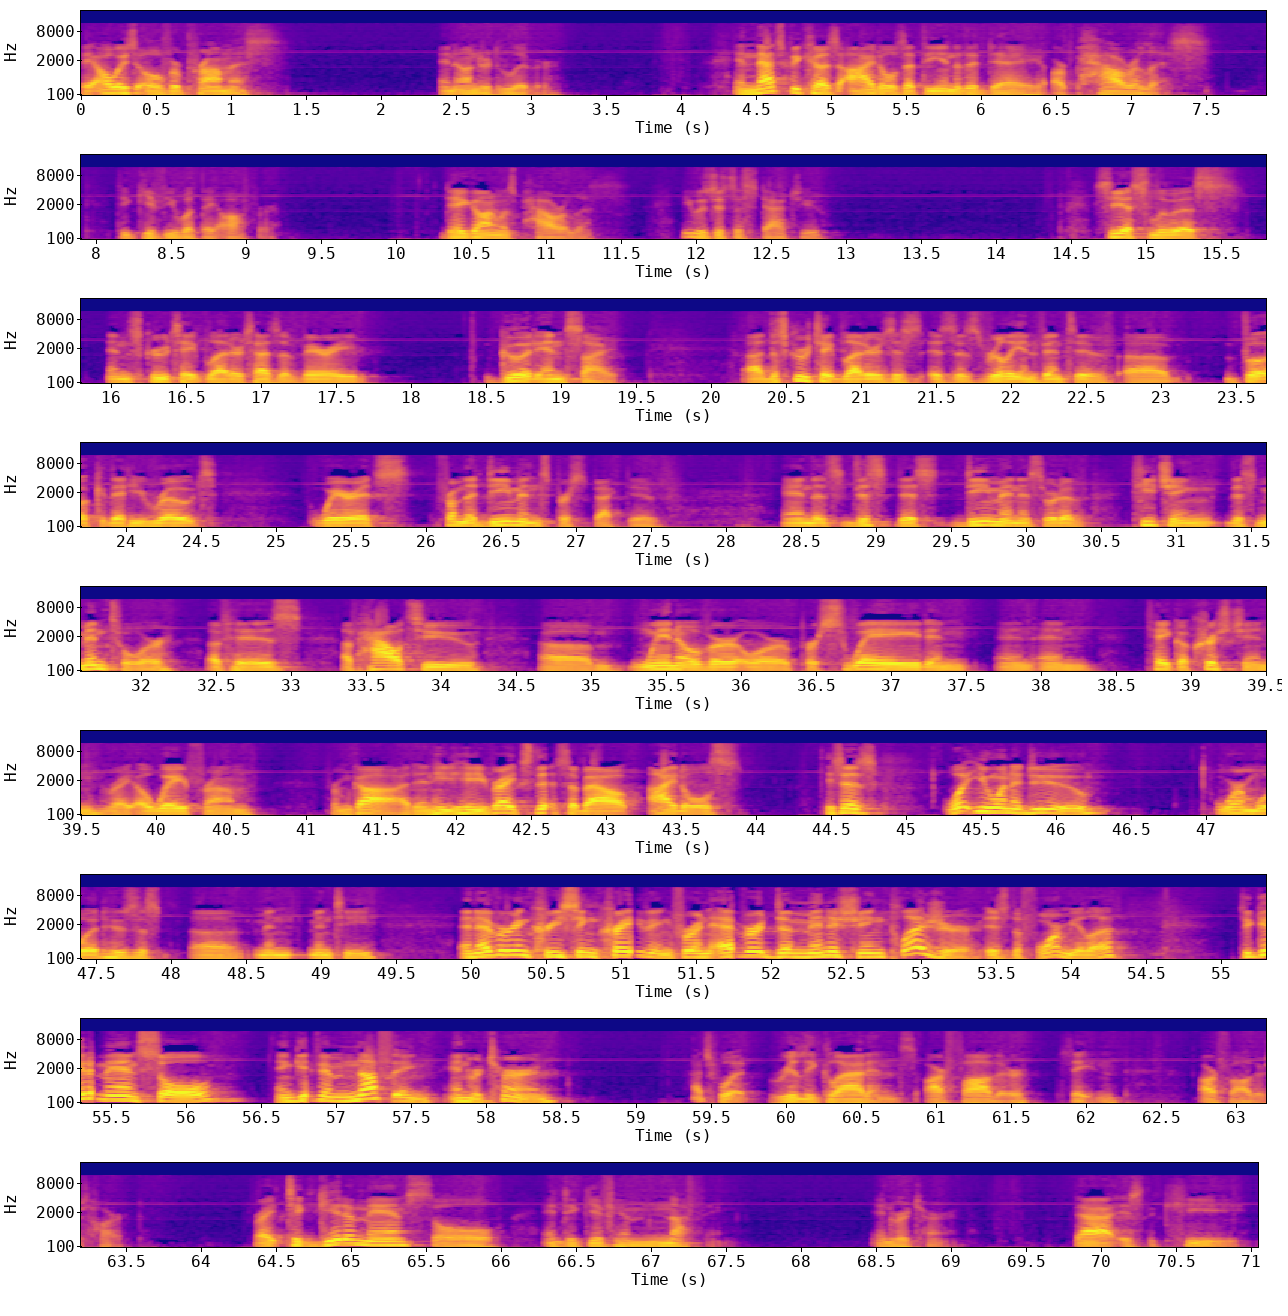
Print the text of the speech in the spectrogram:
They always overpromise and underdeliver. And that's because idols at the end of the day are powerless to give you what they offer. Dagon was powerless. He was just a statue. C.S. Lewis in Screwtape Letters has a very good insight. Uh, the Screwtape Letters is, is this really inventive uh, book that he wrote where it's from the demon's perspective. And this, this, this demon is sort of teaching this mentor of his of how to um, win over or persuade and, and, and take a Christian right away from, from God. And he, he writes this about idols. He says, what you want to do, Wormwood, who's this uh, mentee, an ever increasing craving for an ever diminishing pleasure is the formula. To get a man's soul and give him nothing in return, that's what really gladdens our father, Satan, our father's heart. Right? To get a man's soul and to give him nothing in return. That is the key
